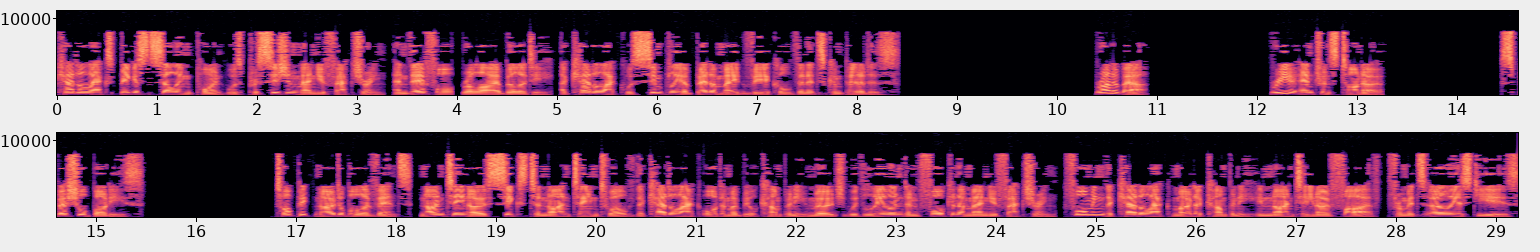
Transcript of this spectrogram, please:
Cadillac's biggest selling point was precision manufacturing, and therefore, reliability. A Cadillac was simply a better made vehicle than its competitors. Runabout Rear entrance tonneau Special bodies Topic notable events 1906 to 1912 The Cadillac Automobile Company merged with Leland and Faulconer Manufacturing, forming the Cadillac Motor Company in 1905. From its earliest years,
